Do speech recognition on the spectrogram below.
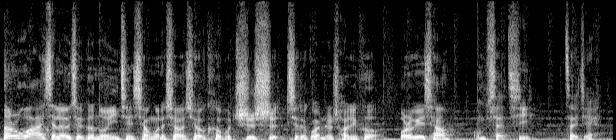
那如果还想了解更多硬件相关的消息和科普知识，记得关注超级课，我是 K 强，我们下期再见。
